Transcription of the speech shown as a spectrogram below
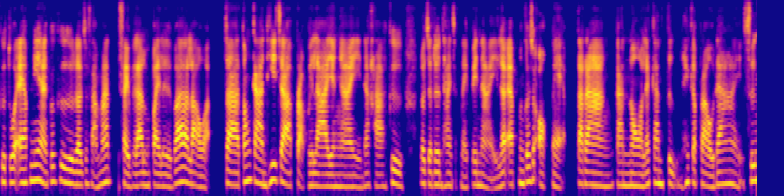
คือตัวแอปเนี่ยก็คือเราจะสามารถใส่เวลาลงไปเลยว่าเราอะจะต้องการที่จะปรับเวลายังไงนะคะ คือเราจะเดินทางจากไหนไปไหน แล้วแอปมันก็จะออกแบบตารางการนอนและการตื่นให้กับเราได้ ซึ่ง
